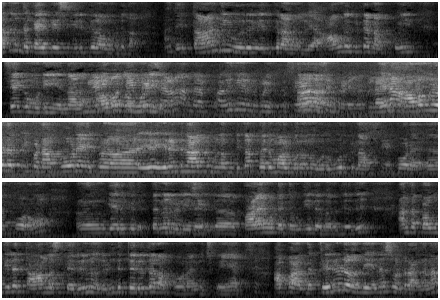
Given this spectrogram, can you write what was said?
அது இந்த கைபேசி இருக்கிறவங்களுக்கு தான். அதை தாண்டி ஒரு இருக்கிறாங்க இல்லையா? அவங்க கிட்ட நான் போய் சேர்க்க முடியும் என்னால. அவங்க சென்றடையும் ஏன்னா அவங்களோட இப்ப நான் போனேன் இப்ப இரண்டு நாளுக்கு முன்னாடி தான் பெருமாள்புரம்னு ஒரு ஊருக்கு நான் அஹ் போறோம். இங்க இருக்குது திருநெல்வேலியில இருக்க பாளையங்கோட்டை தொகுதியில வருது அது. அந்த பகுதியில தாமஸ் தெருன்னு ரெண்டு தெரு தான் நான் போனேன்னு வச்சுக்கோங்க. அப்ப அந்த தெருவுல வந்து என்ன சொல்றாங்கன்னா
